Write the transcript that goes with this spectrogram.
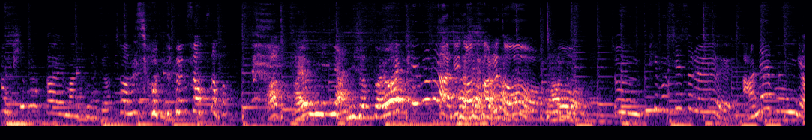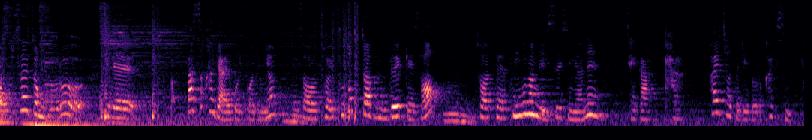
한 피부과에만 돈을 몇천 원 정도 써서 아 자연미인이 아니셨어요? 피부는 아니죠. 다르죠. 아, 뭐. 좀 피부 시술을 안 해본 게 없을 정도로 되게 빠삭하게 알고 있거든요. 그래서 저희 구독자분들께서 음. 저한테 궁금한 게 있으시면은 제가 다 파헤쳐 드리도록 하겠습니다.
